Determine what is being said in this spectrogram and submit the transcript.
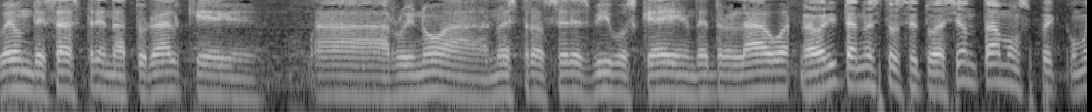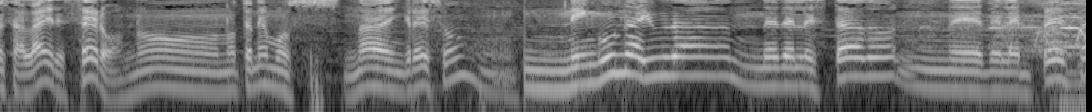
ve un desastre natural que arruinó a nuestros seres vivos que hay dentro del agua. Ahorita nuestra situación estamos como es al aire, cero, no, no tenemos nada de ingreso, ninguna ayuda ni del Estado ni de la empresa.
